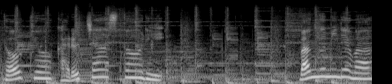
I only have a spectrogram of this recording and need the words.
東京カルチャーストーリー。番組では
